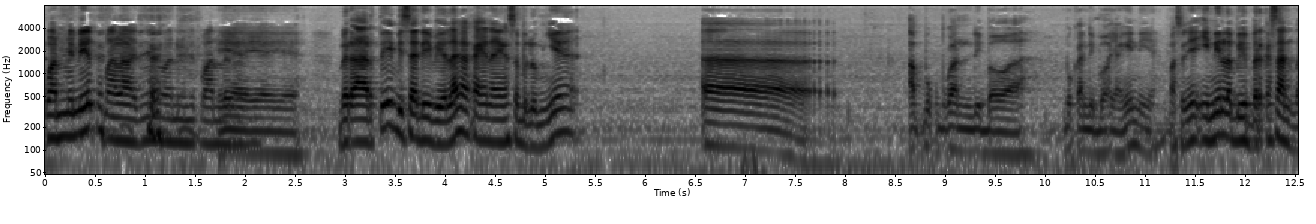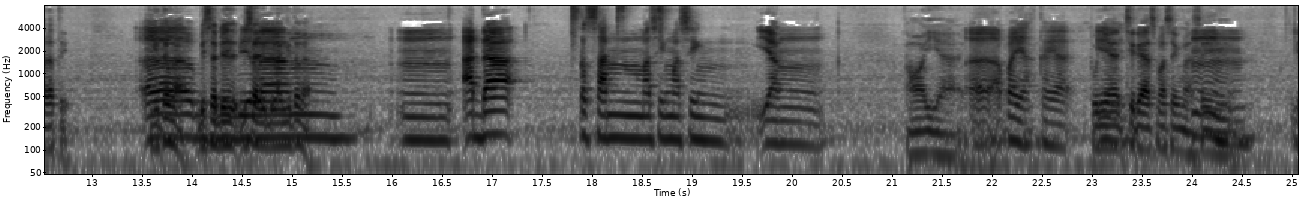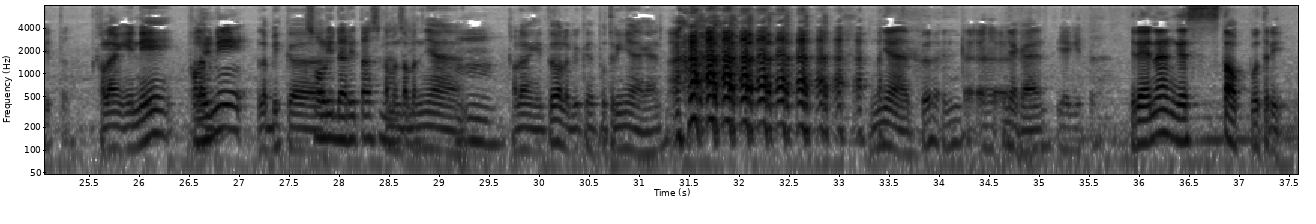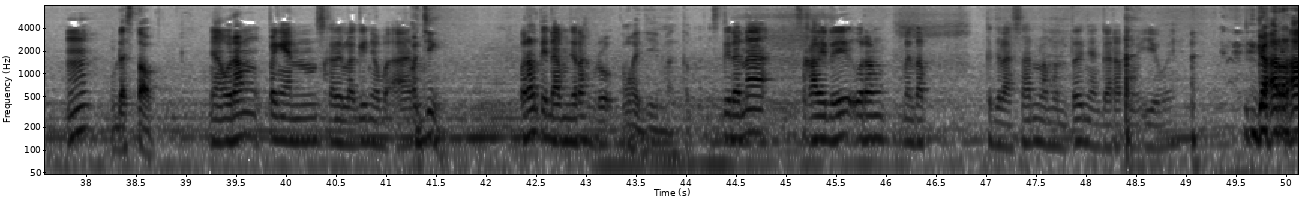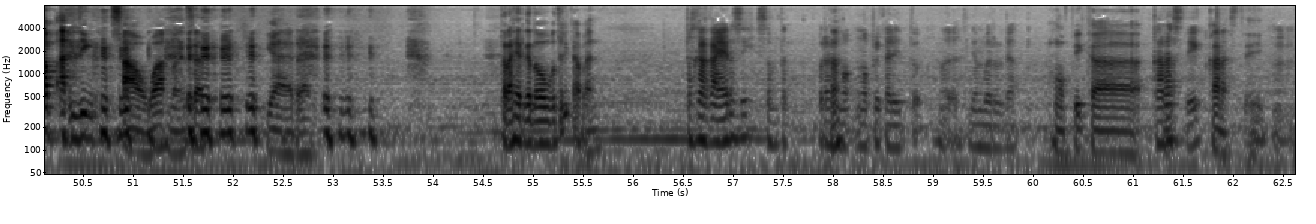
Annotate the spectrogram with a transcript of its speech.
One minute malahnya one minute wonder. Iya iya iya. Berarti bisa dibilang KKN yang sebelumnya eh bu- bukan di bawah bukan di bawah yang ini ya. Maksudnya ini lebih berkesan berarti. Gitu Eh, nggak? Bisa bisa dibilang gitu nggak? mm, ada kesan masing-masing yang Oh iya. eh, apa ya kayak Punya iya, ciri khas masing-masing. mm, gitu. Kalau yang ini Kalau ini lebih ke solidaritas teman-temannya. Mm-mm. Kalau yang itu lebih ke putrinya kan. Nya tuh, nya kan. Ya gitu. Jadi enak nggak stop putri, Hmm? udah stop. Ya orang pengen sekali lagi nyobaan. Anjing, Orang tidak menyerah, Bro. wajib mantep. setidaknya sekali deh orang minta kejelasan lamun teu nya garap nu ieu we. Garap anjing sawah bangsa. Garap. Terakhir ketemu putri kapan? Pas KKN sih sempet orang ngo- ngopi ka ditu heeh, yang baru dak. Ngopi ke Karastik. Karastik. Hmm.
